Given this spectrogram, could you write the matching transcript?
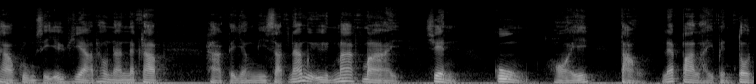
ชาวกรุงศรีอยุธยาเท่านั้นนะครับ หากแต่ยังมีสัตว์น้ำอื่นๆมากมาย เช่น กุ้ง หอย เต่า และปลาไหลเป็นต้น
